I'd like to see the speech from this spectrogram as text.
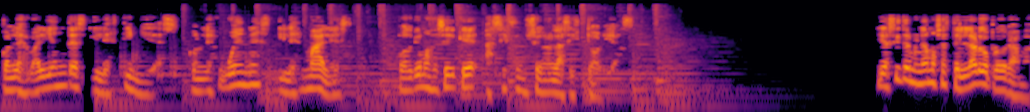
con les valientes y les tímides, con les buenos y les males, podríamos decir que así funcionan las historias. Y así terminamos este largo programa,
